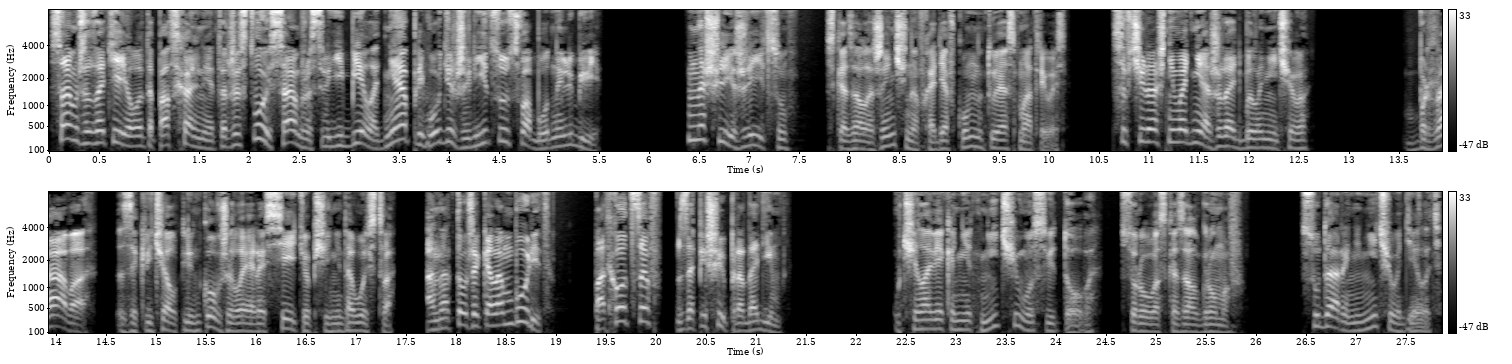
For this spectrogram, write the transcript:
Сам же затеял это пасхальное торжество и сам же среди бела дня приводит жрицу свободной любви. «Нашли жрицу», — сказала женщина, входя в комнату и осматриваясь. «Со вчерашнего дня жрать было нечего». «Браво!» — закричал Клинков, желая рассеять общее недовольство. «Она тоже каламбурит! Подходцев, запиши, продадим!» «У человека нет ничего святого», — сурово сказал Громов. «Сударыне нечего делать.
